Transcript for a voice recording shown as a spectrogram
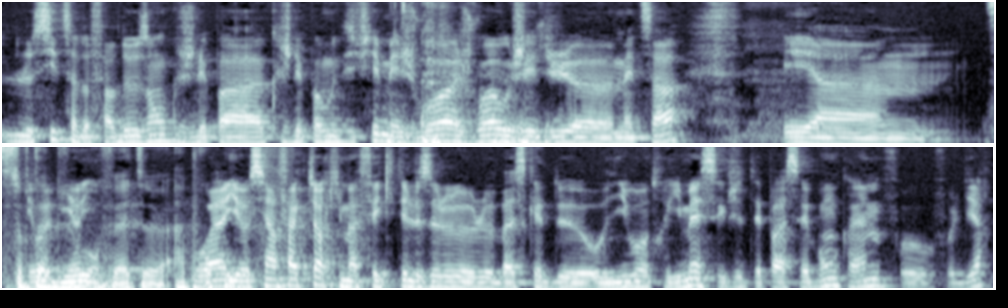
le site, ça doit faire deux ans que je l'ai pas que je l'ai pas modifié, mais je vois, je vois où j'ai dû euh, mettre ça. Et euh, sur ta bio, en fait. Euh, ouais, il y a aussi un facteur qui m'a fait quitter le, basket de haut niveau entre guillemets, c'est que j'étais pas assez bon quand même, faut, faut le dire.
